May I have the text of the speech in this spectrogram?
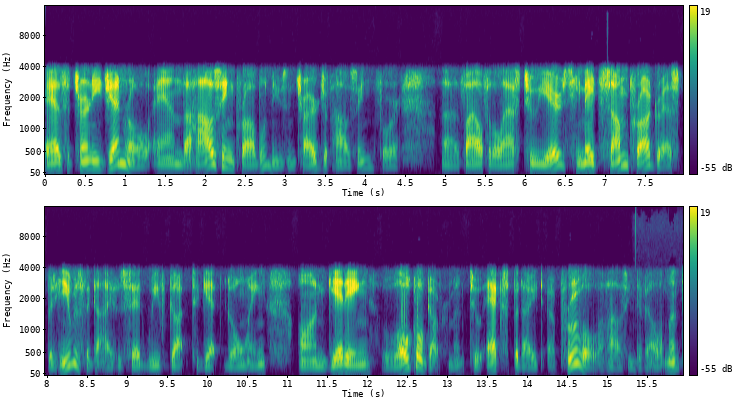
as attorney general. And the housing problem he was in charge of housing for uh, file for the last two years. He made some progress, but he was the guy who said we've got to get going on getting local government to expedite approval of housing development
